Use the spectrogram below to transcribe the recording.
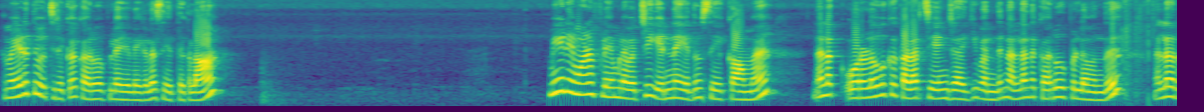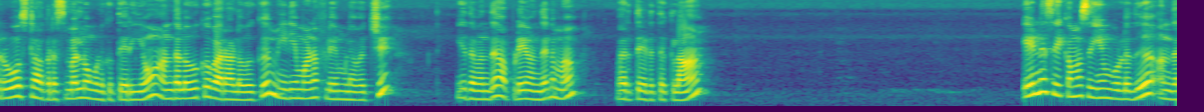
நம்ம எடுத்து வச்சுருக்க கருவேப்பிலை இலைகளை சேர்த்துக்கலாம். மீடியமான ஃப்ளேமில் வச்சு எண்ணெய் எதுவும் சேர்க்காமல் நல்லா ஓரளவுக்கு கலர் சேஞ்ச் ஆகி வந்து நல்லா அந்த கருவேப்பிலை வந்து நல்லா ரோஸ்ட் ஆகிற ஸ்மெல் உங்களுக்கு தெரியும். அந்தளவுக்கு வர அளவுக்கு மீடியமான ஃப்ளேமில் வச்சு இதை வந்து அப்படியே வந்து நம்ம வறுத்து எடுத்துக்கலாம். எண்ணெய் சேர்க்காமல் செய்யும் பொழுது அந்த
